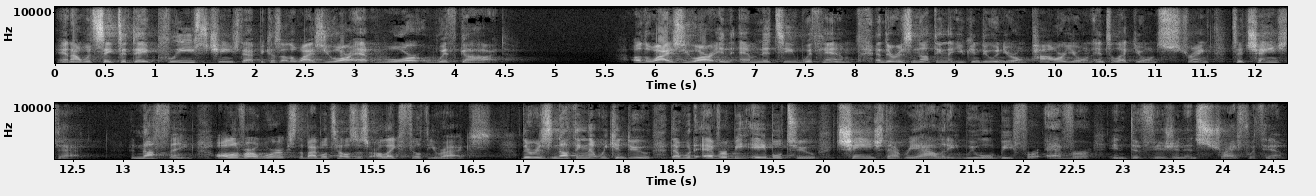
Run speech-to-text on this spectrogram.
And I would say today, please change that because otherwise you are at war with God. Otherwise, you are in enmity with him. And there is nothing that you can do in your own power, your own intellect, your own strength to change that. Nothing. All of our works, the Bible tells us, are like filthy rags. There is nothing that we can do that would ever be able to change that reality. We will be forever in division and strife with him.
